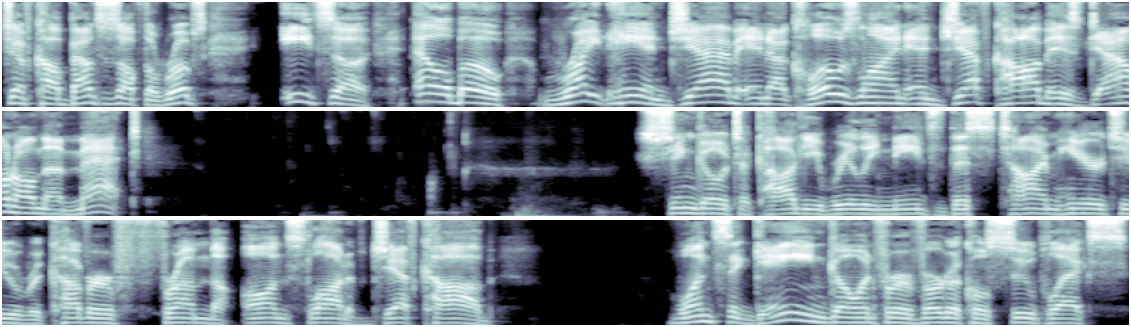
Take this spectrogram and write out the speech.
Jeff Cobb bounces off the ropes, eats a elbow, right hand jab, and a clothesline, and Jeff Cobb is down on the mat. Shingo Takagi really needs this time here to recover from the onslaught of Jeff Cobb. Once again, going for a vertical suplex.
